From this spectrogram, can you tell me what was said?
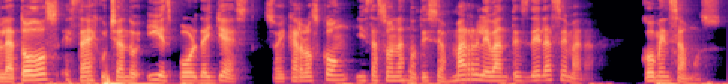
Hola a todos, están escuchando eSport Digest. Soy Carlos Con y estas son las noticias más relevantes de la semana. Comenzamos.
